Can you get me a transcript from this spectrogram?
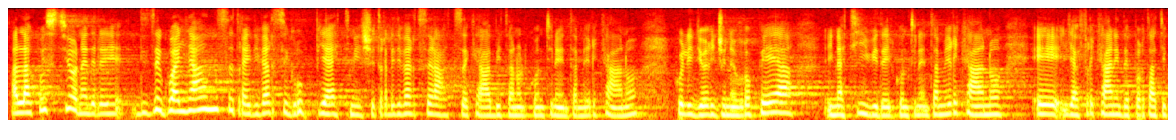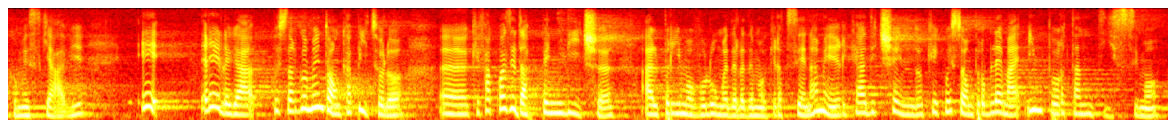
alla questione delle diseguaglianze tra i diversi gruppi etnici, tra le diverse razze che abitano il continente americano, quelli di origine europea, i nativi del continente americano e gli africani deportati come schiavi. E relega questo argomento a un capitolo eh, che fa quasi da appendice al primo volume della democrazia in America, dicendo che questo è un problema importantissimo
